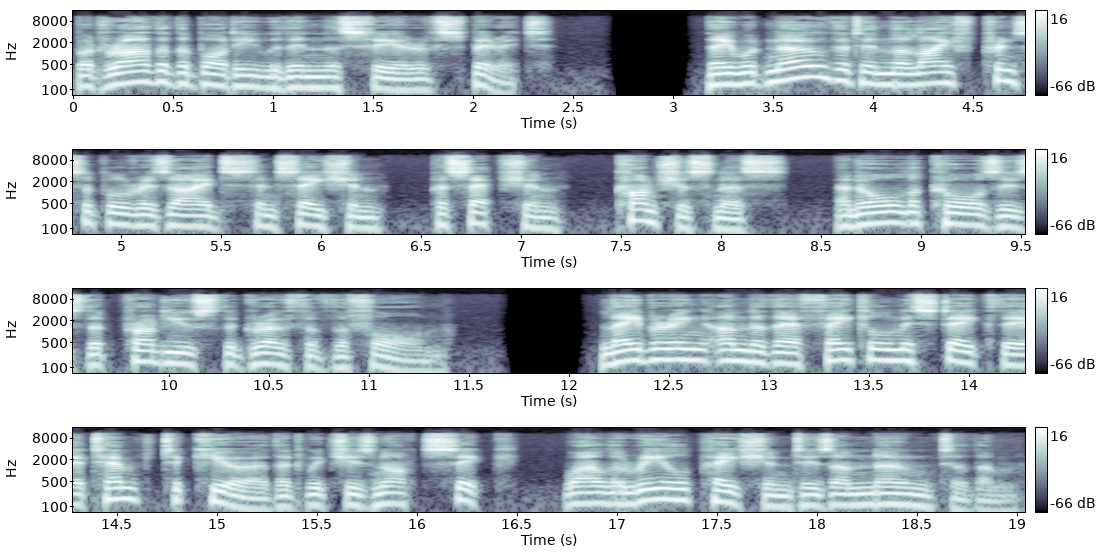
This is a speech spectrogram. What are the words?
but rather the body within the sphere of spirit. They would know that in the life principle resides sensation, perception, consciousness, and all the causes that produce the growth of the form. Laboring under their fatal mistake they attempt to cure that which is not sick, while the real patient is unknown to them.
